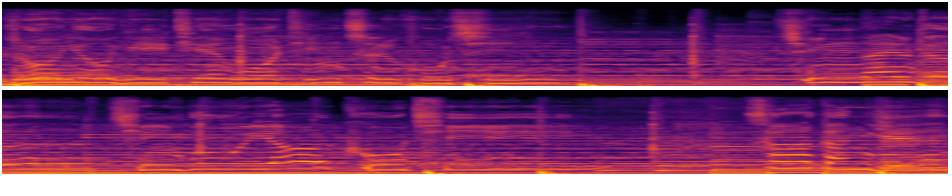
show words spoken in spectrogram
若有一天我停止呼吸，亲爱的，请不要哭泣，擦干眼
